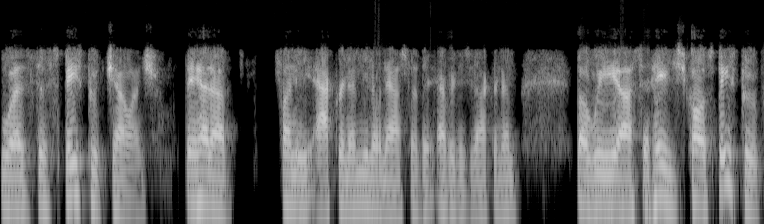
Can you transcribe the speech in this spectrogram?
was the Space Poop Challenge. They had a funny acronym, you know, NASA, everything's an acronym. But we uh, said, hey, you should call it Space Poop.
